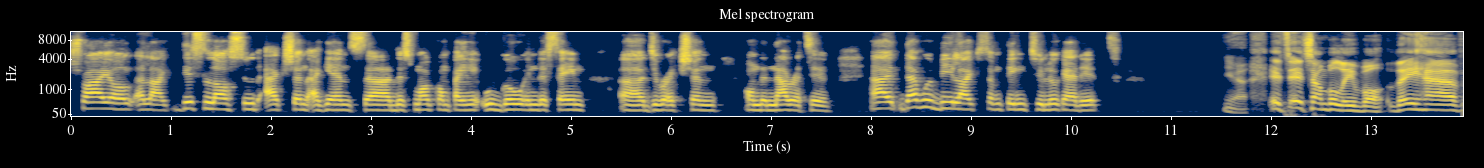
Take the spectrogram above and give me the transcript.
trial, uh, like this lawsuit action against uh, the small company who go in the same uh, direction on the narrative. Uh, that would be like something to look at it. Yeah, it's it's unbelievable. They have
